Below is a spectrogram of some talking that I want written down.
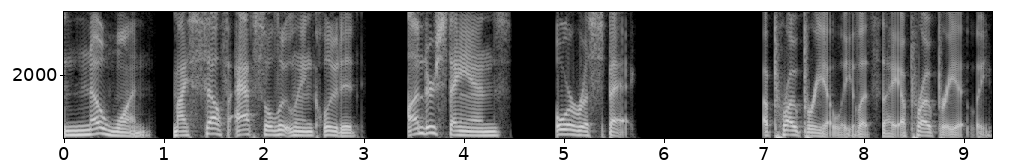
no one, myself absolutely included, understands or respect appropriately, let's say appropriately.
